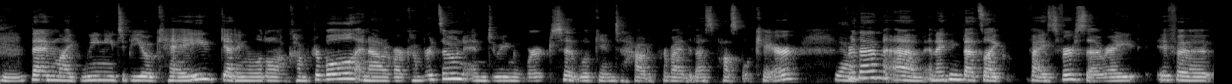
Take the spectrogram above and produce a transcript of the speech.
hmm then like we need to be okay getting a little uncomfortable and out of our comfort zone and doing the work to look into how to provide the best possible care Yeah. for them um, and i think that's like vice versa right if a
